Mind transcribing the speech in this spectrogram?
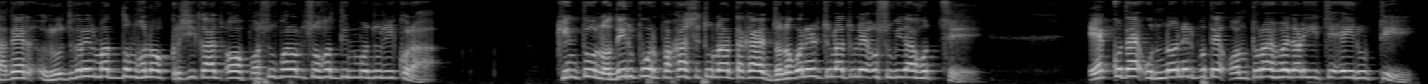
তাদের রোজগারের মাধ্যম হলো কৃষিকাজ ও পশুপালন সহ দিনমজুরি করা। কিন্তু নদীর উপর পাকা সেতু না থাকায় জনগণের চলাচলে অসুবিধা হচ্ছে। এক কথায় উন্নয়নের পথে অন্তরায় হয়ে দাঁড়িয়েছে এই রুটটি।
